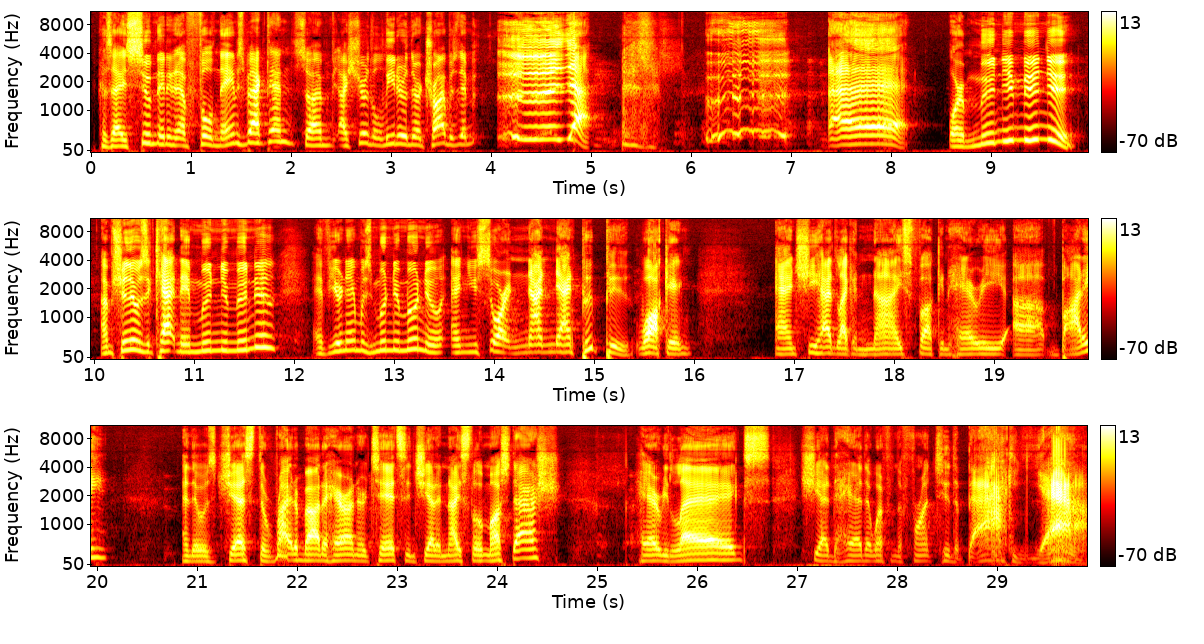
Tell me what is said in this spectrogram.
because I assume they didn't have full names back then, so I'm, I'm sure the leader of their tribe was named Ah. Or Munu Munu. I'm sure there was a cat named Munu Munu. If your name was Munu Munu and you saw Nan Nan Poo Poo walking, and she had like a nice fucking hairy uh, body, and there was just the right amount of hair on her tits, and she had a nice little mustache, hairy legs. She had the hair that went from the front to the back. Yeah.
